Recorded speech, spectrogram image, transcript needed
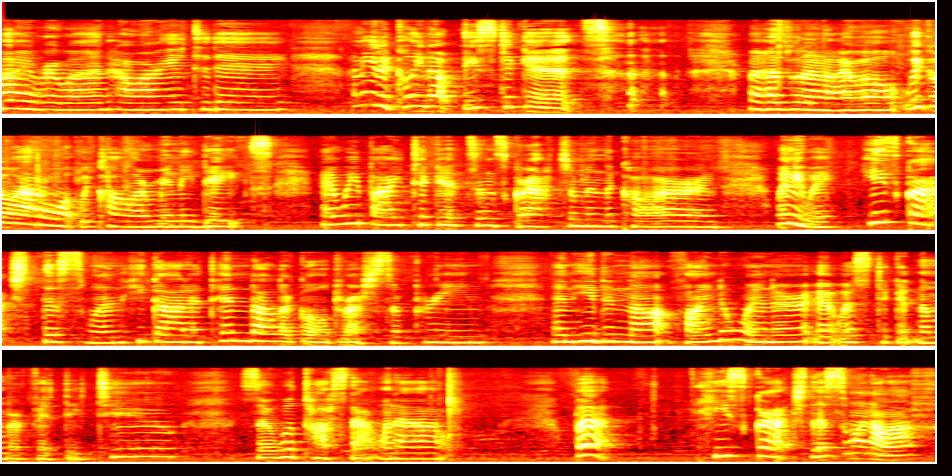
Hi everyone, how are you today? I need to clean up these tickets. My husband and I will, we go out on what we call our mini dates and we buy tickets and scratch them in the car and well, anyway, he scratched this one. He got a $10 Gold Rush Supreme and he did not find a winner. It was ticket number 52, so we'll toss that one out. But he scratched this one off.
